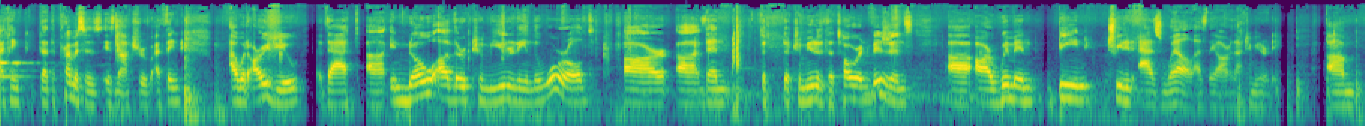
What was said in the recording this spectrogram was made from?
I, think that the premise is, is not true. I think I would argue that uh, in no other community in the world are uh, than the, the, community that the Torah envisions uh, are women being treated as well as they are in that community. Um,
